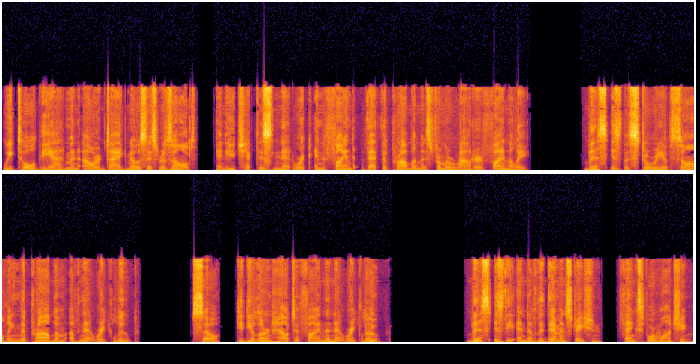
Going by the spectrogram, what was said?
We told the admin our diagnosis result, and he checked his network and find that the problem is from a router finally. This is the story of solving the problem of network loop. So, did you learn how to find the network loop? This is the end of the demonstration, thanks for watching.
